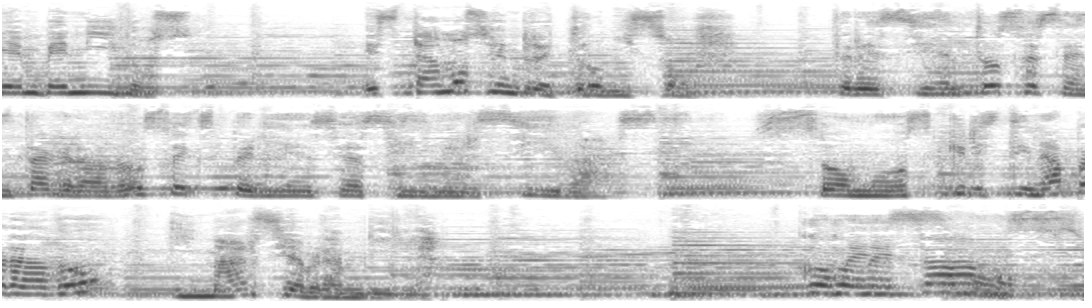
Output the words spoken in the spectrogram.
Bienvenidos. Estamos en Retrovisor. 360 grados de experiencias inmersivas. Somos Cristina Prado y Marcia Brambila. ¡Comenzamos!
